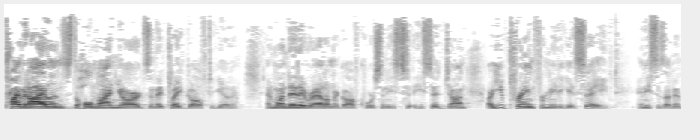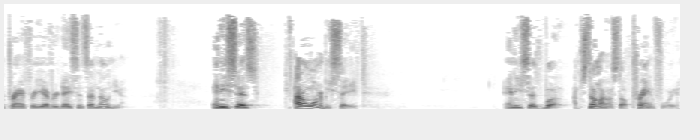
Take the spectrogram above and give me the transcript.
private islands, the whole nine yards, and they played golf together. And one day they were out on the golf course, and he, he said, John, are you praying for me to get saved? And he says, I've been praying for you every day since I've known you. And he says, I don't want to be saved. And he says, Well, I'm still not going to stop praying for you.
